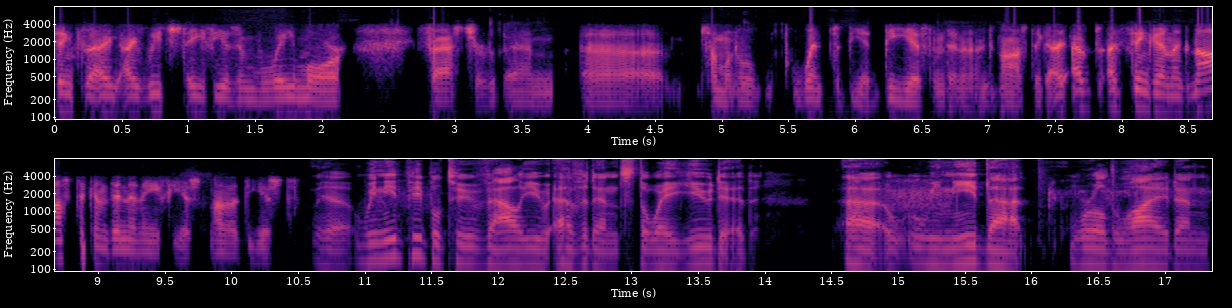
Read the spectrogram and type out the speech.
think I, I reached atheism way more faster than uh, someone who went to be a deist and then an agnostic. I, I, I think an agnostic and then an atheist, not a deist. Yeah, we need people to value evidence the way you did. Uh, we need that worldwide, and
